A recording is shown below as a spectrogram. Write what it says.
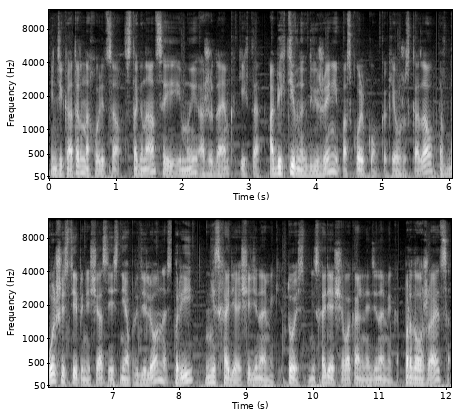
индикатор находится в стагнации и мы ожидаем каких-то объективных движений, поскольку, как я я уже сказал, в большей степени сейчас есть неопределенность при нисходящей динамике. То есть нисходящая локальная динамика продолжается,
